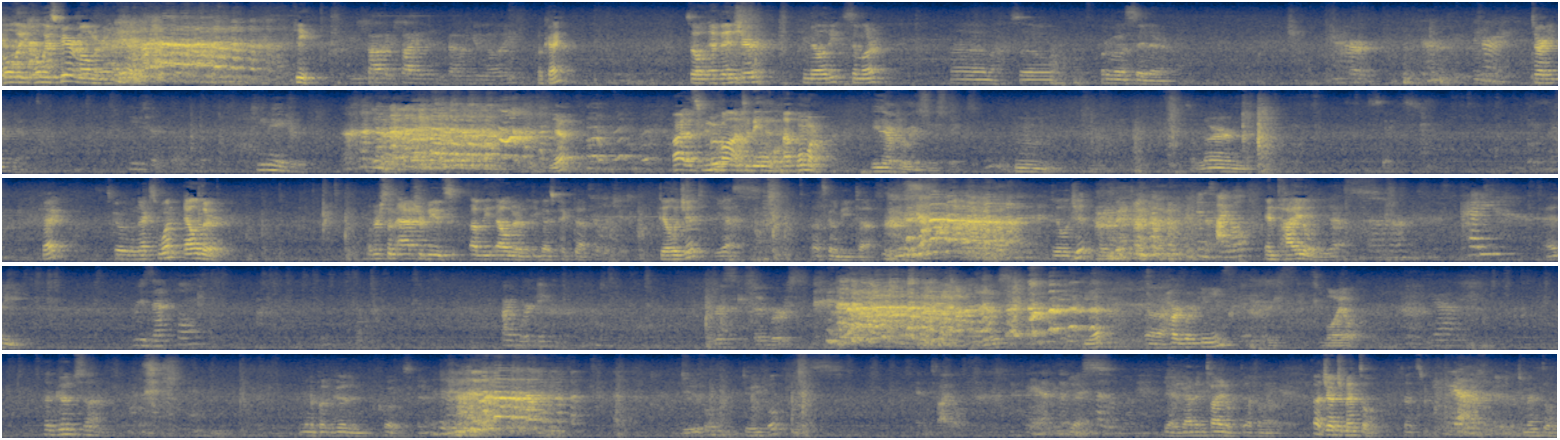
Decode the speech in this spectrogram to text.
Holy, Holy Spirit moment right there. Keith. You saw excitement and found humility. Okay. So adventure, humility, similar. Um, so what do we want to say there? Attorney. You should Teenager. Yep. All right, let's move on to the uh, one more. These affirmation mistakes. Hmm. So learn mistakes. Okay, let's go to the next one. Elder. What are some attributes of the elder that you guys picked up? Diligent. Yes. That's going to be tough. Diligent. Perfect. Entitled. Entitled. Yes. Petty, Petty. Resentful. Hardworking. Risk adverse. Yep. Uh, hardworking. Loyal. yeah. The good son. I'm going to put good in quotes there. Dutiful. Dutiful. Yes. Entitled. Yes. Yeah, you got entitled, definitely. Uh, judgmental. That's Yeah. judgmental.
